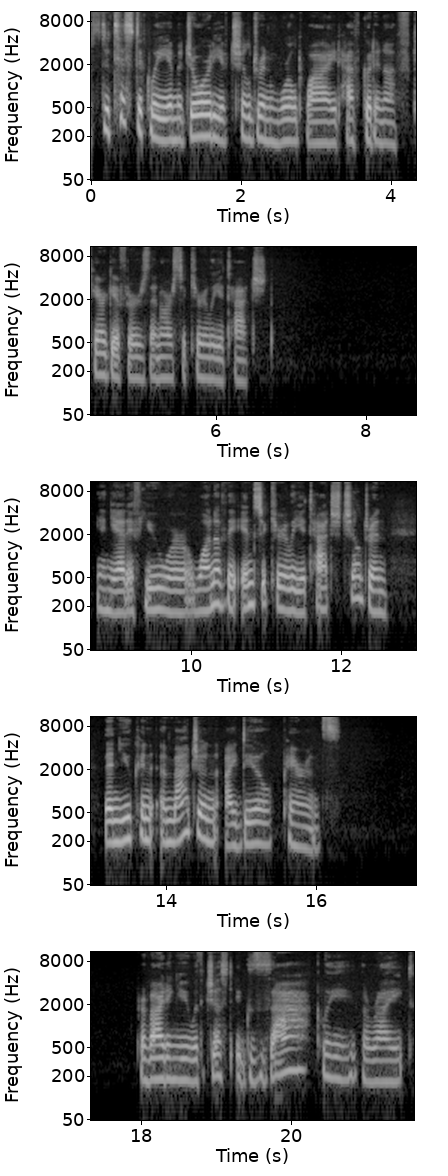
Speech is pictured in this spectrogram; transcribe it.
statistically, a majority of children worldwide have good enough caregivers and are securely attached. And yet, if you were one of the insecurely attached children, then you can imagine ideal parents providing you with just exactly the right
